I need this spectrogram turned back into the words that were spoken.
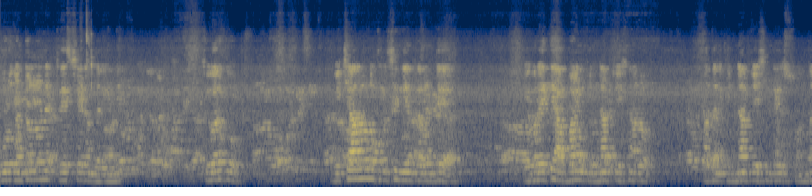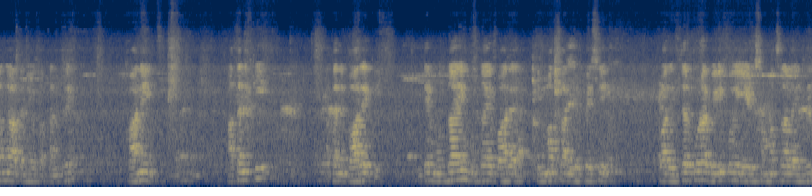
మూడు గంటల్లోనే ట్రేస్ చేయడం జరిగింది. చివరకు విచారణలో తెలిసింది ఏంటంటే ఎవరైతే అబ్బాయిని కిడ్నాప్ చేసినారో అతన్ని కిడ్నాప్ చేసింది సొంతంగా అతని యొక్క తండ్రి. కానీ అతనికి అతని భార్యకి అంటే ముద్దాయి ముద్దాయి భార్య తిమ్మక్క అని చెప్పేసి వారిద్దరు కూడా విడిపోయి ఏడు సంవత్సరాలు అయింది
